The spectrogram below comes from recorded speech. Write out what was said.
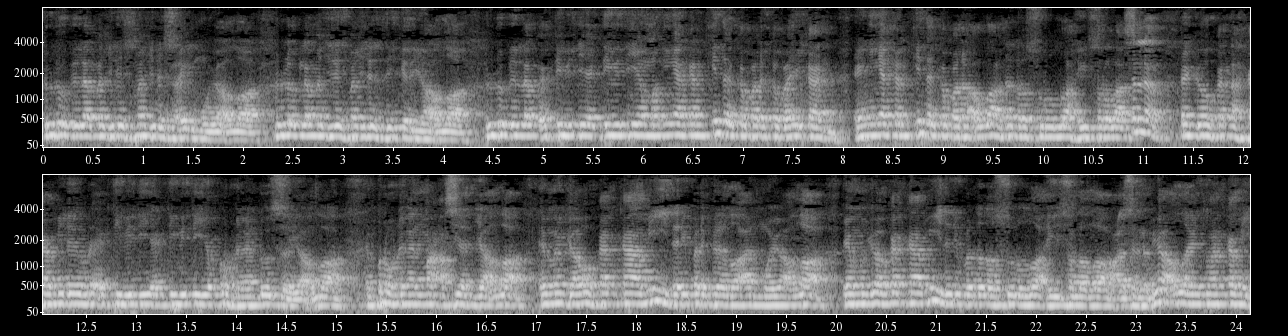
Duduk dalam majlis-majlis ilmu ya Allah Duduk dalam majlis-majlis zikir zikir ya Allah. Duduk dalam aktiviti-aktiviti yang mengingatkan kita kepada kebaikan yang mengingatkan kita kepada Allah dan Rasulullah sallallahu alaihi wasallam. Dan jauhkanlah kami dari aktiviti-aktiviti yang penuh dengan dosa ya Allah. Yang penuh dengan maksiat ya Allah. Yang menjauhkan kami daripada keridhaan-Mu ya Allah. Yang menjauhkan kami daripada Rasulullah sallallahu alaihi wasallam. Ya Allah ya Tuhan kami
